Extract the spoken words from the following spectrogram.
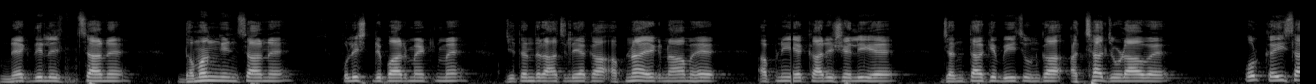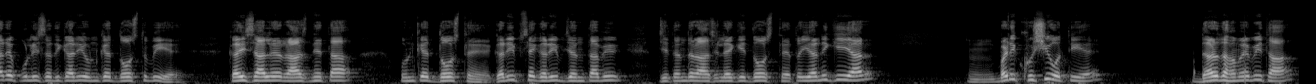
नेक दिल इंसान है दमंग इंसान है। पुलिस डिपार्टमेंट में जितेंद्र आंचलिया का अपना एक नाम है अपनी एक कार्यशैली है। जनता के बीच उनका अच्छा जुड़ाव है और कई सारे पुलिस अधिकारी उनके दोस्त भी है। कई सारे राजनेता उनके दोस्त हैं। गरीब से गरीब जनता भी जितेंद्र आंचलिया की दोस्त है। तो यानी कि यार हम्म, बड़ी खुशी होती है। दर्द हमें भी था।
